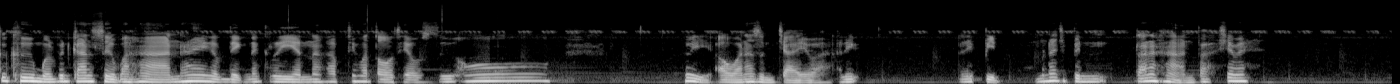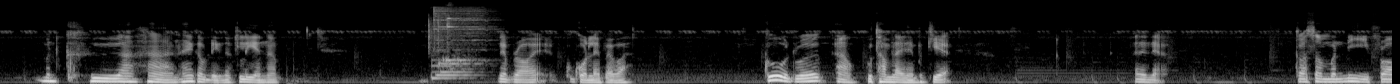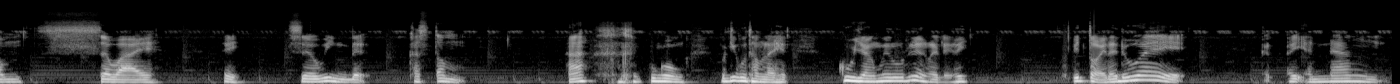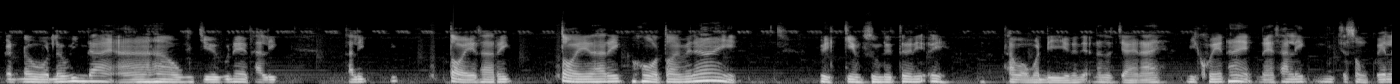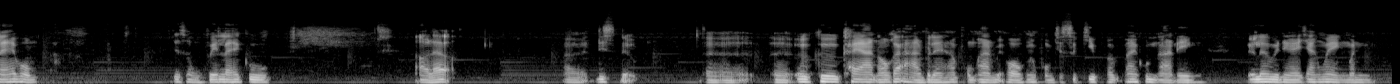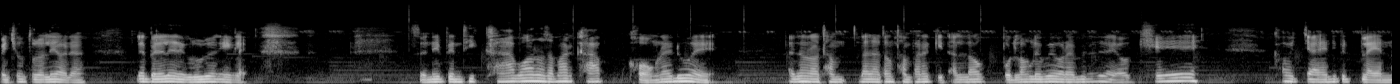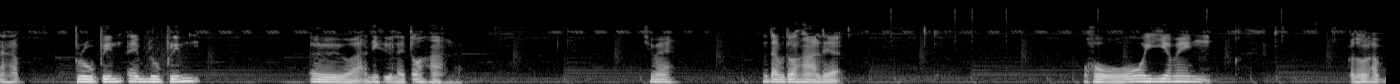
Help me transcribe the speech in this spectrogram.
ก็คือเหมือนเป็นการเสิร์ฟอาหารให้กับเด็กนักเรียนนะครับ ที่มาต่อแถวซื้ออ๋อเฮ้ย เอาวะน่าสนใจว่ะ อันนี้ อันนี้ปิด มันน่าจะเป็นร้านอาหารปะใช่ไหม มันคืออาหารให้กับเด็กนักเรียนครับ เรียบร้อย กูกดอะไรไปวะ good work อ้าวกูทำอะไรเนี่ยเมื่อกี้อะไรเนี่ย got some money from survive เฮ้ย serving the custom ฮะ กูงง เมื่อกี้กูทำอะไร กูยังไม่รู้เรื่องอะไรเลย เฮ้ยไปต่อยได้ด้วยไอ้ยอันนั่งกระโดดแล้ววิ่งได้ อ้าวเจอกูแน่ทาริก ทาริก ต่อยทาริก ต่อยทาริกโหต่อยไม่ได้เฮ้ยเกมซูมเลเตอร์นี้เอ้ย ทำออกมาดีอยู่นะเนี่ยน่าสนใจนายมีเควสให้นายทาริกจะส่งเควสอะไรให้ผม จะส่งเควสอะไรให้กู เอาแล้วเอ่อ this the เอ่อเออเออคือใครอ่านออกก็อ่านไปเลยครับ ผมอ่านไม่ออกงั้นผมจะสกิปให้คุณอ่านเองเรื่องเป็นยังไงช่างแม่งมันเป็นช่วงตัวเรียวนะเล่นไปเรื่อยๆรู้เรื่องเองแหละส่วนนี้เป็นที่คราฟว่าเราสามารถคราฟของได้ด้วยแล้วต้องเราทำแล้วเราต้องทำภารกิจอันล็อกปลดล็อกเลเวลอะไรไปเรื่อยๆโอเค เข้าใจอันนี่เป็นแปลนนะครับบลูปรินไอ้บลูปรินเออว่ะอันนี้คืออะไรตัวหารใช่ไหมตั้งแต่เป็นตัวหารเลยอะโอ้โหเยี่ยแม่งขอโทษครับ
